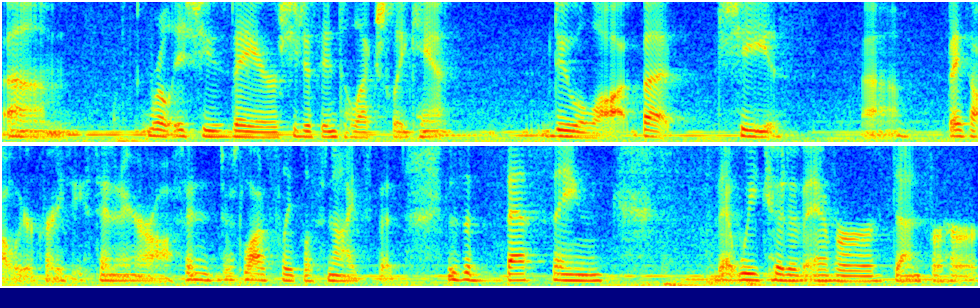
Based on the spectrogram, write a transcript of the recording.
um, real issues there. She just intellectually can't do a lot, but she is. Um, they thought we were crazy sending her off, and there's a lot of sleepless nights. But it was the best thing that we could have ever done for her.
